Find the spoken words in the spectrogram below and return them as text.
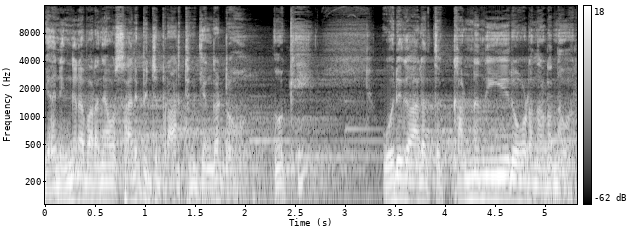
ഞാൻ ഇങ്ങനെ പറഞ്ഞ് അവസാനിപ്പിച്ച് പ്രാർത്ഥിപ്പിക്കാം കേട്ടോ. ഓക്കെ ഒരു കാലത്ത് കണ്ണുനീരോടെ നടന്നവർ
